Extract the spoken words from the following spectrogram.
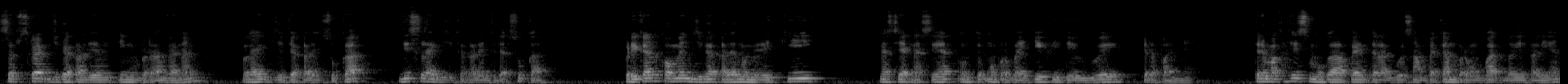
Subscribe jika kalian ingin berlangganan, like jika kalian suka, dislike jika kalian tidak suka. Berikan komen jika kalian memiliki nasihat-nasihat untuk memperbaiki video gue ke depannya. Terima kasih semoga apa yang telah gue sampaikan bermanfaat bagi kalian.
